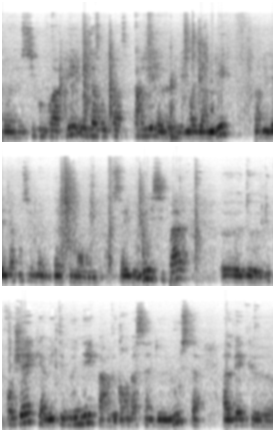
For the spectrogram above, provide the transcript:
Euh, si vous vous rappelez, nous avons parlé le, mois dernier, lors du dernier conseil, conseil municipal, euh, du projet qui avait été mené par le Grand Bassin de Loust avec euh,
